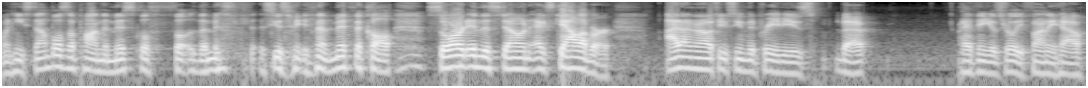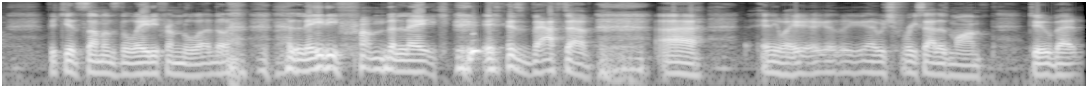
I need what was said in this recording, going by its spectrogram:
when he stumbles upon the mystical, the excuse me, the mythical sword in the stone Excalibur. I don't know if you've seen the previews, but I think it's really funny how the kid summons the lady from the, the lady from the lake in his bathtub. Uh, anyway, uh, which freaks out his mom too. But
